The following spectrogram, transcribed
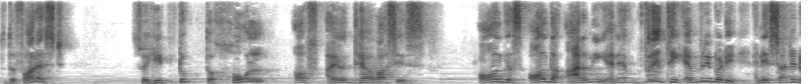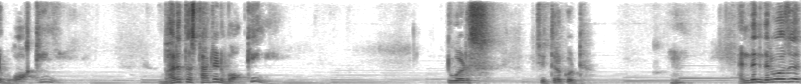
to the forest, so he took the whole of Ayodhya Vasis all this, all the army and everything, everybody, and he started walking. Bharata started walking towards Chitrakoot. And then there was a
